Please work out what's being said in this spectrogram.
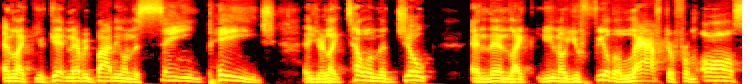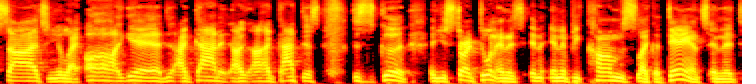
and like you're getting everybody on the same page, and you're like telling the joke. And then, like you know, you feel the laughter from all sides, and you're like, "Oh yeah, I got it. I, I got this. This is good." And you start doing, it and it's and, and it becomes like a dance. And it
